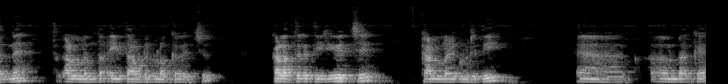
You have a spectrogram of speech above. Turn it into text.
തന്നെ കള്ളും ഈ തവിടുകളൊക്കെ വെച്ചു കളത്തിൽ തിരി വെച്ച് കള്ള് ഗുരുതി അതുകൊണ്ടൊക്കെ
